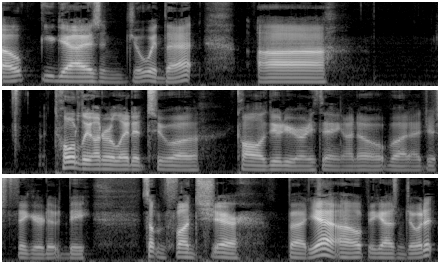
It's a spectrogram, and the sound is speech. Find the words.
I hope you guys enjoyed that. Uh, totally unrelated to uh, Call of Duty or anything, I know, but I just figured it would be something fun to share. But yeah, I hope you guys enjoyed it,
